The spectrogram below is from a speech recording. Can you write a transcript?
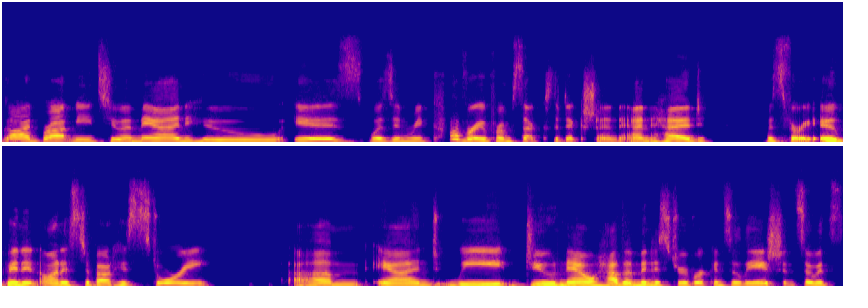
God brought me to a man who is was in recovery from sex addiction and had was very open and honest about his story. Um, and we do now have a ministry of reconciliation. So it's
